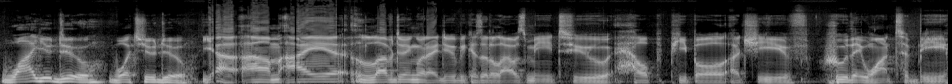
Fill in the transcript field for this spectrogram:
why you do what you do. Yeah, um, I love doing what I do because it allows me to help people achieve who they want to be,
